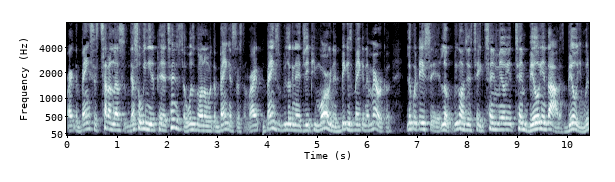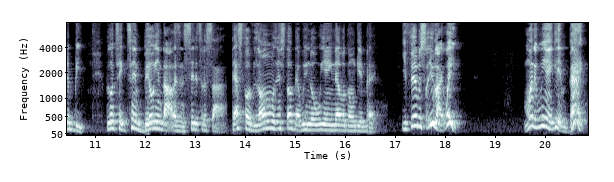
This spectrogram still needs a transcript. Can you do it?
right? The banks is telling us that's what we need to pay attention to. What's going on with the banking system, right? The banks, we're looking at JP Morgan, the biggest bank in America. Look what they said. Look, we're gonna just take 10 million, 10 billion dollars, billion with a B. We're gonna take 10 billion dollars and sit it to the side. That's for loans and stuff that we know we ain't never gonna get back. You feel me? So you like, wait, money we ain't getting back.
